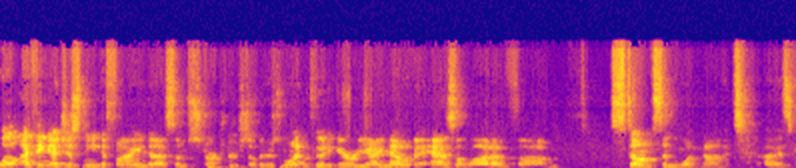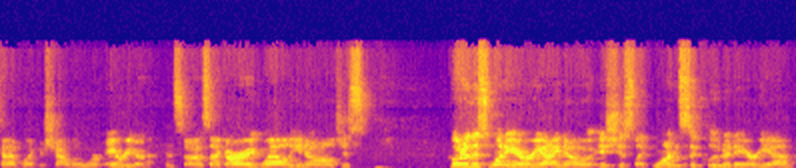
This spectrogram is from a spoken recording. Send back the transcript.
well, I think I just need to find uh, some structure. So there's one good area I know that has a lot of um, stumps and whatnot. Uh, it's kind of like a shallower area. And so I was like, all right, well, you know, I'll just go to this one area I know. It's just like one secluded area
